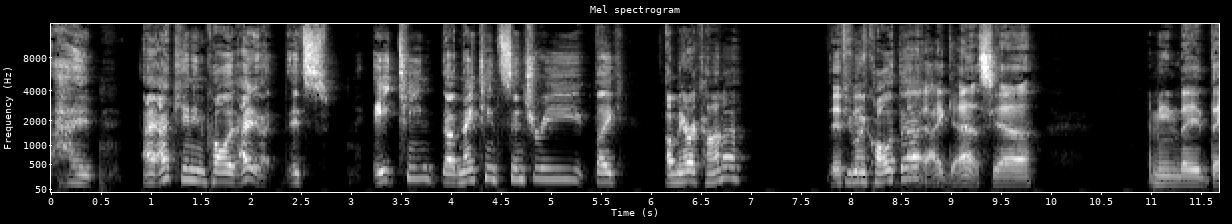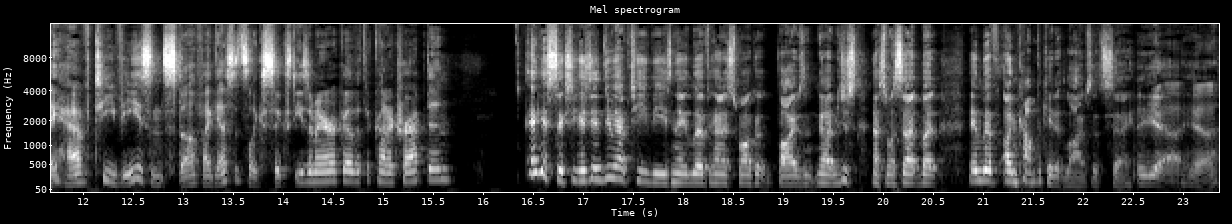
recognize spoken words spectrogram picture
I, I I can't even call it. I it's 18th, uh, 19th century like Americana. If you want to call it that, I, I guess, yeah. I mean, they they have TVs and stuff. I guess it's like '60s America that they're kind of trapped in. I guess 60 because they do have TVs and they live kind of small lives. No, just not small set, but they live uncomplicated lives. Let's say. Yeah, yeah.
